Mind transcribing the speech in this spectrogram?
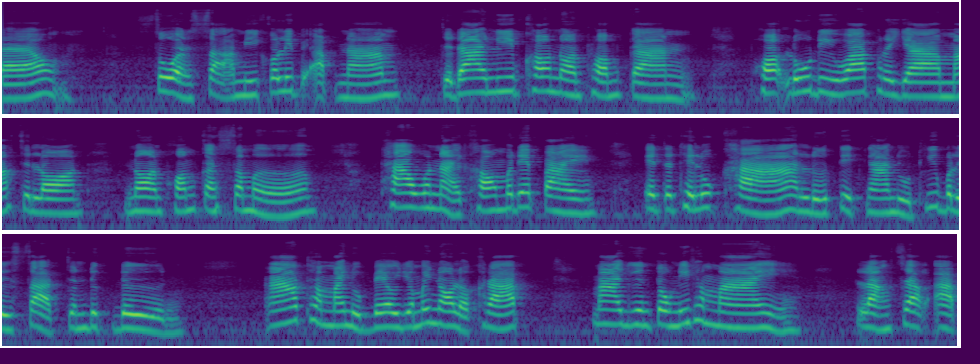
แล้ว ส่วนสามีก็รีบไปอาบน้ำจะได้รีบเข้านอนพร้อมกัน เพราะรู้ดีว่าภรรยามักจะรอนนอนพร้อมกันเสมอ ถ้าวันไหนเขาไม่ได้ไป เอเตอร์เทลูกค้าหรือติดงานอยู่ที่บริษัทจนดึกดื่น อ้าวทำไมหนูเบลยังไม่นอนเหรอครับ มายืนตรงนี้ทำไม หลังจากอาบ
